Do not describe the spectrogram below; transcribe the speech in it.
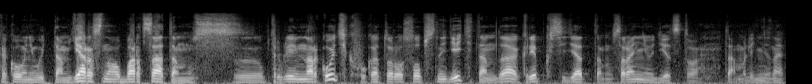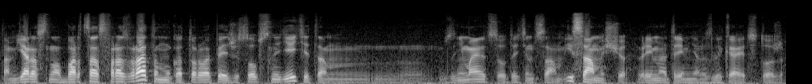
какого-нибудь там яростного борца там с употреблением наркотиков, у которого собственные дети там, да, крепко сидят там с раннего детства, там, или, не знаю, там, яростного борца с развратом, у которого, опять же, собственные дети там занимаются вот этим сам. И сам еще время от времени развлекается тоже.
